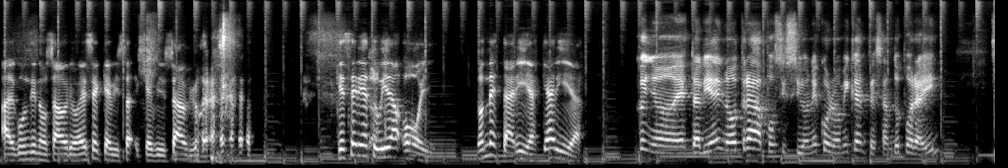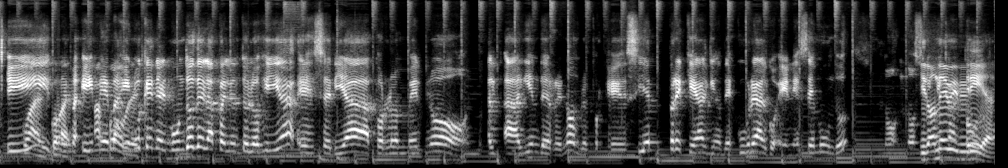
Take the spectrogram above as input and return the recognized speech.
algún dinosaurio, ese kevisaurio? ¿Qué sería de tu No. vida hoy? ¿Dónde estarías? ¿Qué harías? Coño, estaría en otra posición económica empezando por ahí. Y, ¿Cuál, cuál? y me imagino que en el mundo de la paleontología eh, sería por lo menos al- alguien de renombre, porque siempre que alguien descubre algo en ese mundo, no, no ¿Y dónde vivirías?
